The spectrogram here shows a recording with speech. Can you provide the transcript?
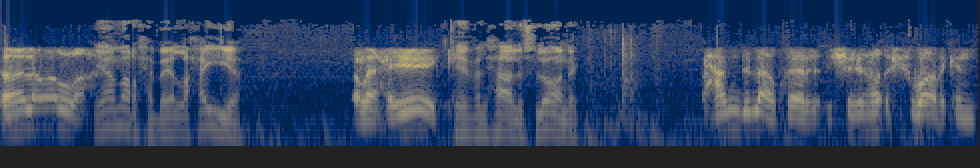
هلا والله. يا مرحبا يلا حيه الله يحييك. كيف الحال؟ شلونك؟ الحمد لله بخير. إيش إيش أخبارك أنت؟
